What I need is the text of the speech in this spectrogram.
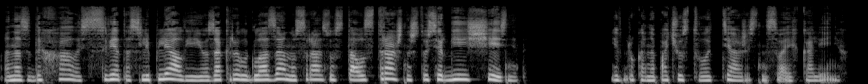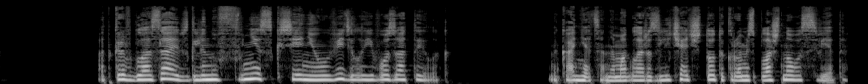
Она задыхалась, свет ослеплял ее, закрыла глаза, но сразу стало страшно, что Сергей исчезнет. И вдруг она почувствовала тяжесть на своих коленях. Открыв глаза и взглянув вниз, Ксения увидела его затылок. Наконец она могла различать что-то, кроме сплошного света.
